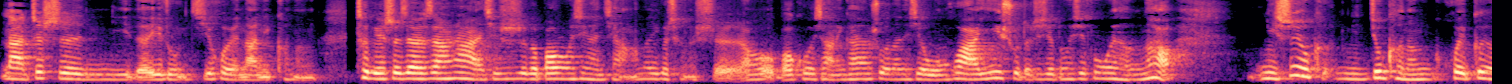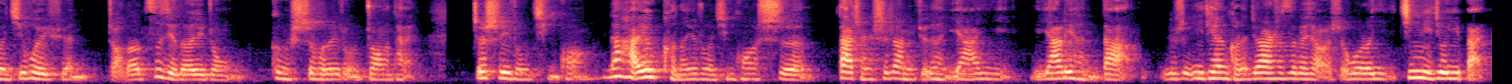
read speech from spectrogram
那这是你的一种机会。那你可能，特别是在像上海，其实是个包容性很强的一个城市，然后包括像你刚才说的那些文化艺术的这些东西，氛围很好，你是有可你就可能会更有机会选找到自己的一种更适合的一种状态。这是一种情况，那还有可能一种情况是大城市让你觉得很压抑，你压力很大，就是一天可能就二十四个小时，或者精力就一百，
